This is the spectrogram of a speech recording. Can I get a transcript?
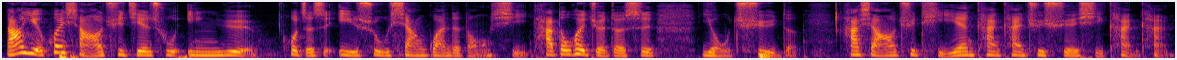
然后也会想要去接触音乐。”或者是艺术相关的东西，他都会觉得是有趣的。他想要去体验看看，去学习看看。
